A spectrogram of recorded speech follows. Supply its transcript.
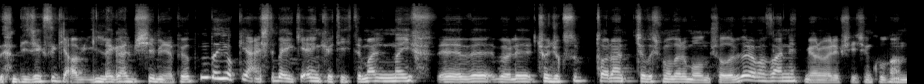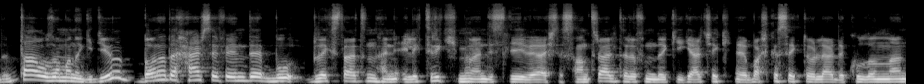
Diyeceksin ki abi illegal bir şey mi yapıyordun da yok yani işte belki en kötü ihtimal naif e, ve böyle çocuksu torrent çalışmalarım olmuş olabilir ama zannetmiyorum öyle bir şey için kullandığımı. Ta o zamana gidiyor. Bana da her seferinde bu Blackstart'ın hani elektrik mühendisliği veya işte santral tarafındaki gerçek e, başka sektörlerde kullanılan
